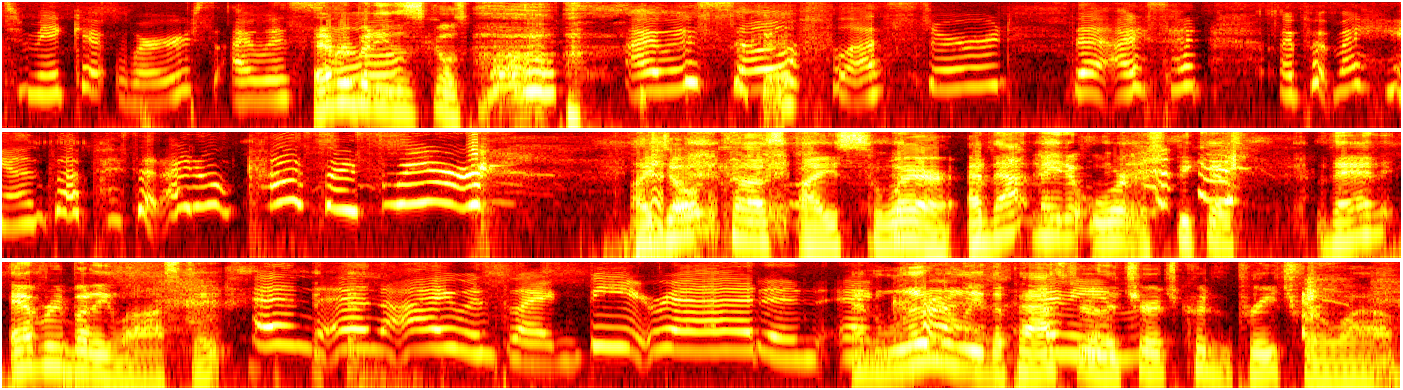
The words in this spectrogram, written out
To make it worse, I was so Everybody just goes, I was so flustered that I said I put my hands up. I said, I don't cuss, I swear. I don't cuss, I swear. And that made it worse because then everybody lost it. and and I was like beat red and and, And literally, cry- the pastor I of the church couldn't preach for a while.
